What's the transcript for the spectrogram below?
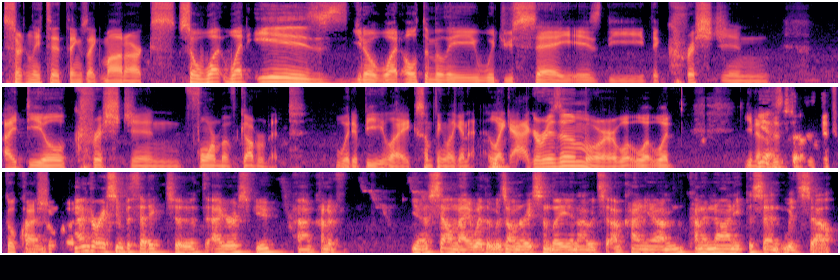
certainly to things like monarchs. So what what is you know what ultimately would you say is the the Christian ideal Christian form of government? Would it be like something like an like agorism or what what what you know, yeah, this so, is a difficult question. I'm, I'm, very sympathetic to the agorist view. Uh, kind of, you know, Sal Mayweather was on recently, and I would say I'm kind of, you know, I'm kind of ninety percent with Sal.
